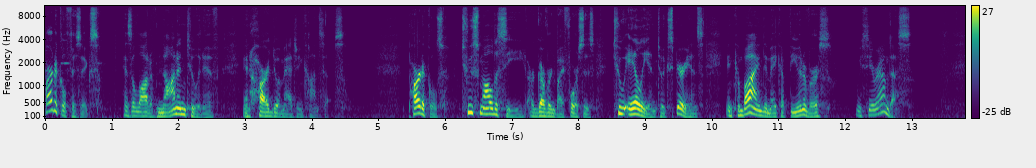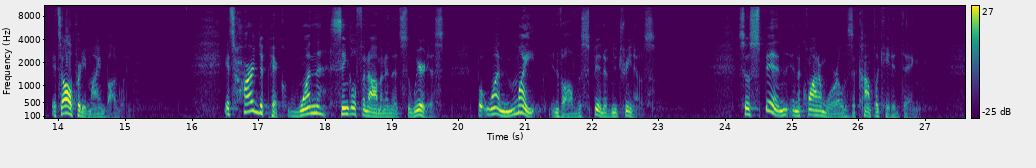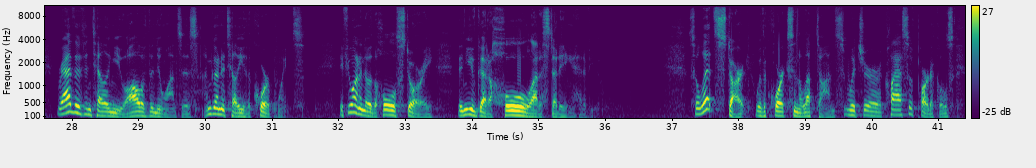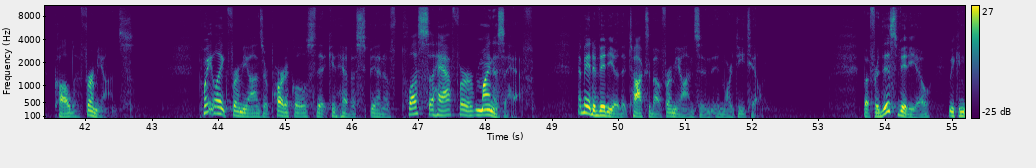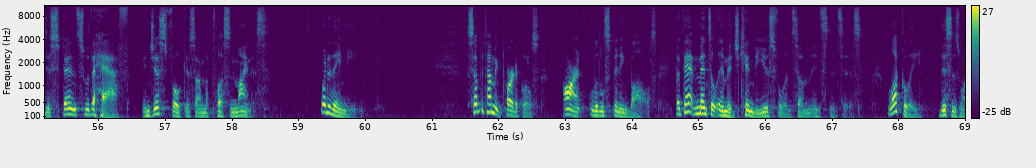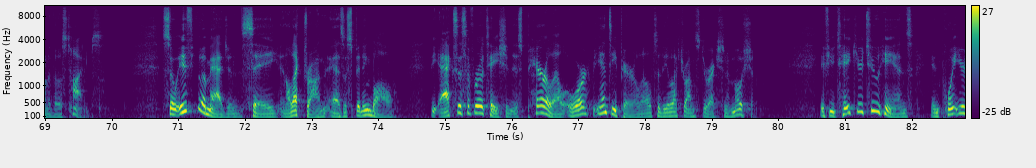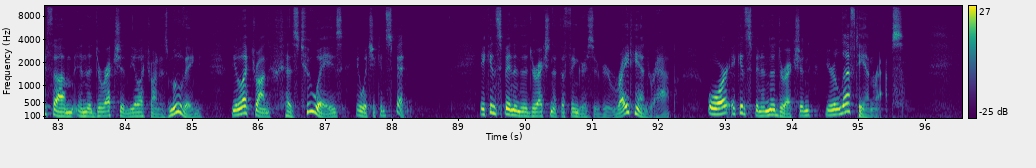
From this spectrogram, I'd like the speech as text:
Particle physics has a lot of non-intuitive and hard to imagine concepts. Particles, too small to see, are governed by forces too alien to experience and combine to make up the universe we see around us. It's all pretty mind-boggling. It's hard to pick one single phenomenon that's the weirdest, but one might involve the spin of neutrinos. So spin in the quantum world is a complicated thing. Rather than telling you all of the nuances, I'm going to tell you the core points. If you want to know the whole story, then you've got a whole lot of studying ahead of you. So let's start with the quarks and the leptons, which are a class of particles called fermions. Point-like fermions are particles that can have a spin of plus a half or minus a half. I made a video that talks about fermions in, in more detail. But for this video, we can dispense with a half and just focus on the plus and minus. What do they mean? Subatomic particles aren't little spinning balls, but that mental image can be useful in some instances. Luckily, this is one of those times. So if you imagine, say, an electron as a spinning ball, the axis of rotation is parallel or anti-parallel to the electron's direction of motion. If you take your two hands and point your thumb in the direction the electron is moving, the electron has two ways in which it can spin. It can spin in the direction that the fingers of your right hand wrap, or it can spin in the direction your left hand wraps.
